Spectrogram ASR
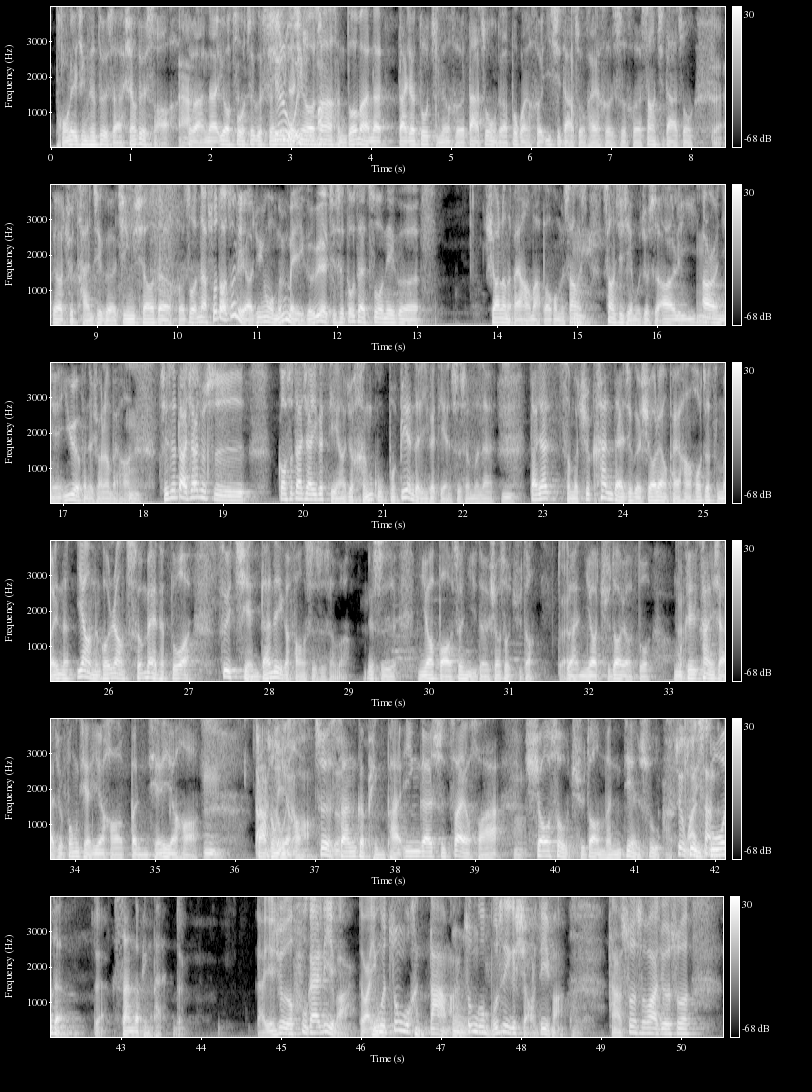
同类竞争对手啊相对少，对吧？那要做这个生意的经销商很多嘛，那大家都只能和大众，对吧？不管和一汽大众还和是和和上汽大众，都要去谈这个经销的合作。那说到这里啊，就因为我们每个月其实都在做那个销量的排行嘛，包括我们上上期节目就是二零一二年一月份的销量排行。其实大家就是告诉大家一个点啊，就恒古不变的一个点是什么呢？大家怎么去看待这个销量排行，或者怎么能样能够让车卖的多啊？最简单的一个方式是什么？就是你要保证你的销售渠道，对吧？你要渠道要多。我们可以看一下，就丰田也好，本田也好，嗯，大众也好好，，这三个品牌应该是在华销售渠道门店数最多的对三个品牌。对啊，也就是说覆盖力吧，对吧？因嗯为中国很大嘛，中国不是一个小地方啊。说实话，就是说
